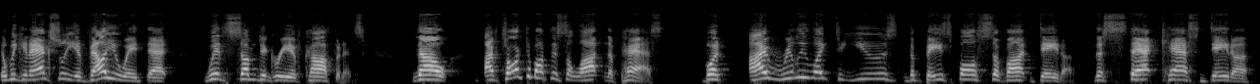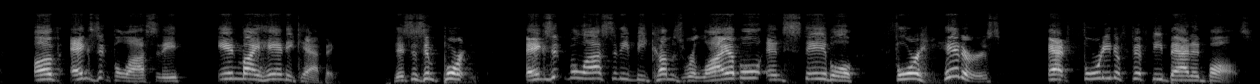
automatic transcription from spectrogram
that we can actually evaluate that with some degree of confidence. Now, I've talked about this a lot in the past, but I really like to use the baseball savant data, the StatCast data of exit velocity in my handicapping. This is important. Exit velocity becomes reliable and stable for hitters at 40 to 50 batted balls.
